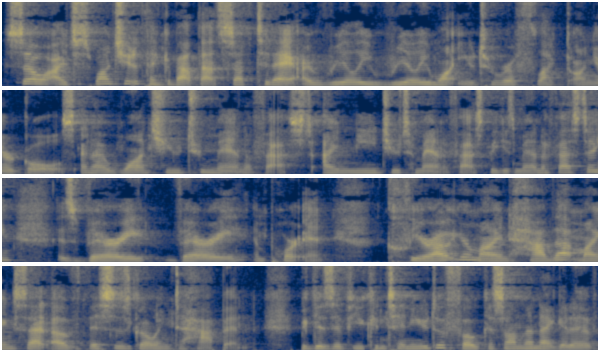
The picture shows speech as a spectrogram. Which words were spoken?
So, I just want you to think about that stuff today. I really, really want you to reflect on your goals and I want you to manifest. I need you to manifest because manifesting is very, very important. Clear out your mind, have that mindset of this is going to happen. Because if you continue to focus on the negative,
